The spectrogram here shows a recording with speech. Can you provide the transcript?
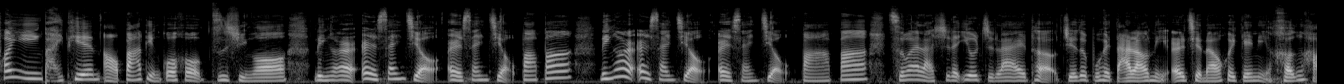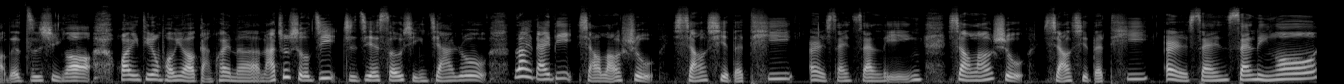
欢迎白天哦八点过后咨询哦，零二二三九二三九八八零二二三九二三九八八。此外，老师的优质 Light 绝对不会打扰你，而且呢会给你很好的资讯哦。欢迎听众朋友赶快呢拿出手机直接搜寻加入 Light ID 小老鼠小写的 T 二三三零小老。鼠小写的 T 二三三零哦，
